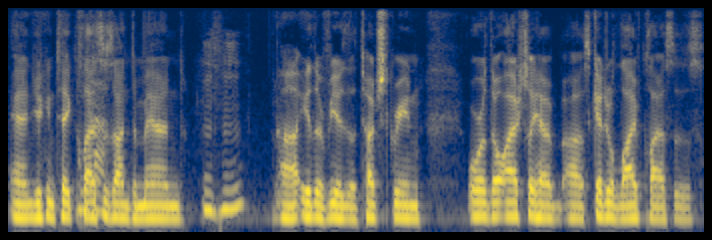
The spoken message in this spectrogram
and you can take classes on demand, mm-hmm. uh, either via the touch screen, or they'll actually have uh, scheduled live classes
